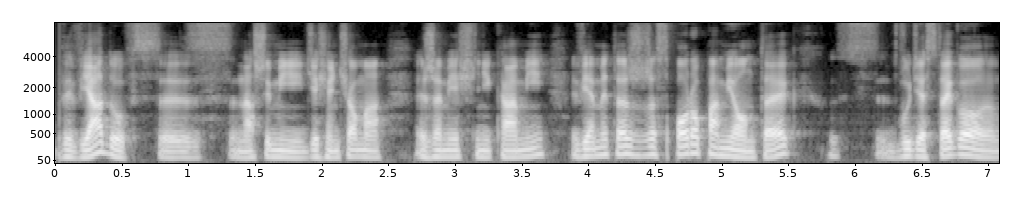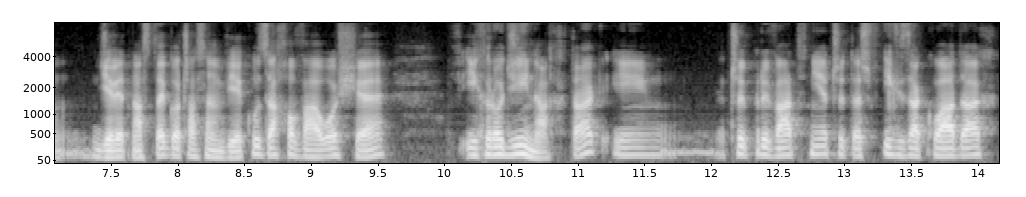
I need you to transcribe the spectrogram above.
wywiadów z, z, naszymi dziesięcioma rzemieślnikami wiemy też, że sporo pamiątek z XX-XIX czasem wieku zachowało się w ich rodzinach, tak? I czy prywatnie, czy też w ich zakładach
